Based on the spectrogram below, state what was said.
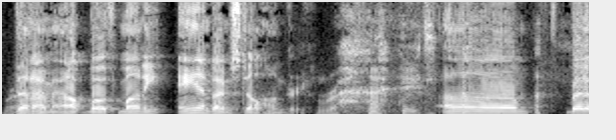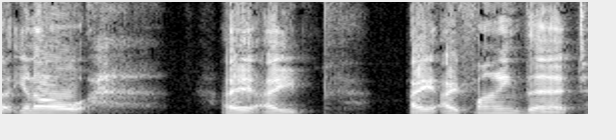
Then I'm out both money and I'm still hungry. Right. Um, but you know, I, I I I find that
